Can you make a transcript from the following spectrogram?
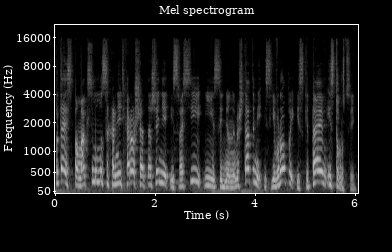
пытаясь по максимуму сохранить хорошие отношения и с Россией, и с Соединенными Штатами, и с Европой, и с Китаем, и с Турцией.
